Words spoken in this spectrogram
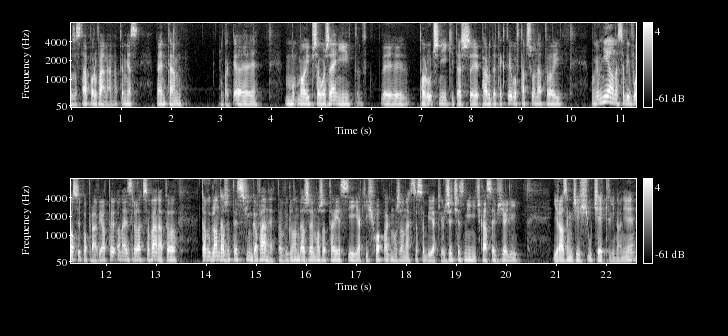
została porwana. Natomiast pamiętam, tak, e, moi przełożeni, to, e, porucznik i też e, paru detektywów patrzyło na to i mówią, nie, ona sobie włosy poprawia, ona jest zrelaksowana, to, to wygląda, że to jest sfingowane, to wygląda, że może to jest jej jakiś chłopak, może ona chce sobie jakieś życie zmienić, kasę wzięli i razem gdzieś uciekli, no nie?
